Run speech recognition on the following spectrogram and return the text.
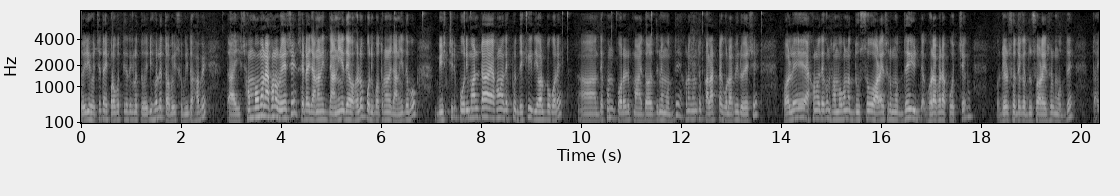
তৈরি হচ্ছে, তাই পরবর্তীতে এগুলো তৈরি হলে তবেই সুবিধা হবে। তাই সম্ভাবনা এখনও রয়েছে, সেটাই জানানি, জানিয়ে দেওয়া হলো পরিবর্তন হলে জানিয়ে দেবো। বৃষ্টির পরিমাণটা এখনও একটু দেখিয়ে দিই অল্প করে। দেখুন, পরের পাঁচ, দশ দিনের মধ্যে এখনও কিন্তু কালারটা গোলাপি রয়েছে। ফলে এখনও দেখুন সম্ভাবনা দুশো আড়াইশোর মধ্যেই ঘোরাফেরা করছে, দেড়শো থেকে দুশো আড়াইশোর মধ্যে। তাই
